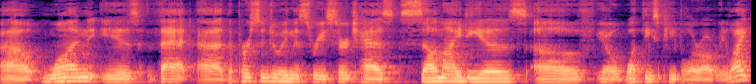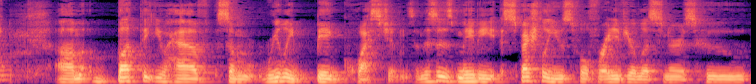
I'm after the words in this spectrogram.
Uh, one is that uh, the person doing this research has some ideas of you know what these people are already like, um, but that you have some really big questions. And this is maybe especially useful for any of your listeners who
